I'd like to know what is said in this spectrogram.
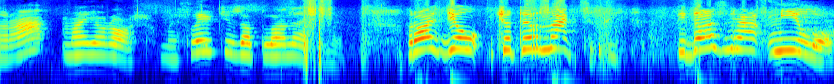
Гра Майорош. Мисливці за планетами. Розділ 14. Підозра Міло.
